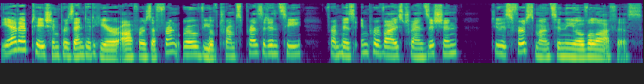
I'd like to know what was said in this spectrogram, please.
The adaptation presented here offers a front row view of Trump's presidency from his improvised transition to his first months in the Oval Office.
